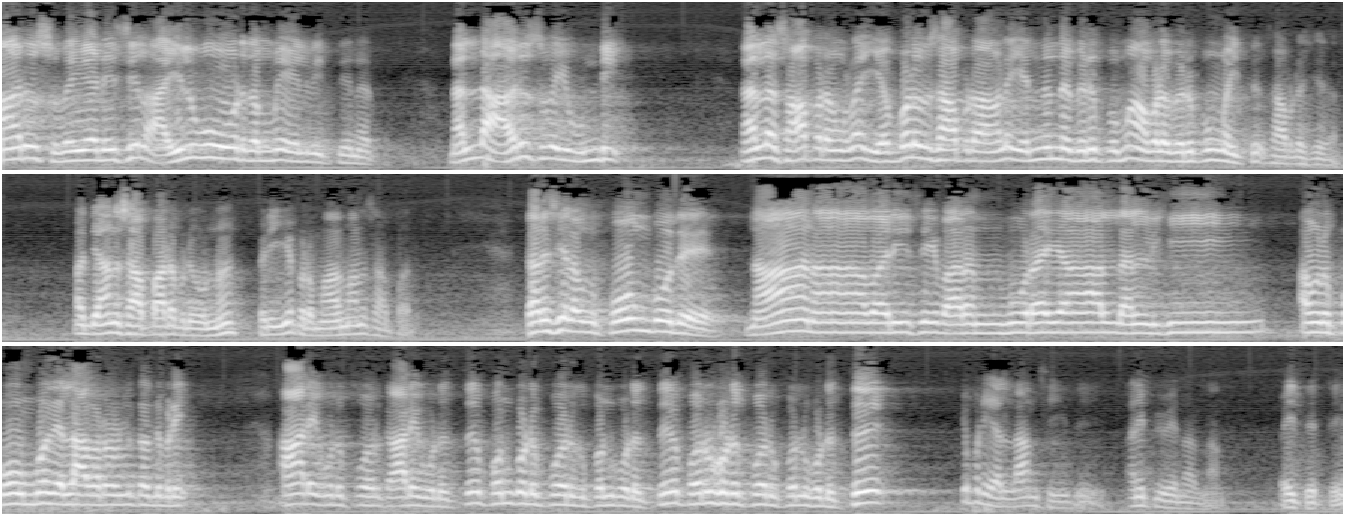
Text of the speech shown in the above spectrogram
ஆறு சுவையடிசில் அயில்வோர் தம்மை அயில்வித்தினர் நல்ல அறுசுவை உண்டி. நல்லா சாப்பிட்றவங்களாம் எவ்வளவு சாப்பிடுவாங்களோ என்னென்ன விருப்பமோ அவ்வளவு விருப்பமும் வைத்து சாப்பிட செய்தார். மத்தியானம் சாப்பாடு அப்படி ஒன்று பெரிய பிரமாதமான சாப்பாடு. கடைசியில் அவங்க போகும்போது நானா வரிசை வரன் முறையால் நல்கி. அவங்களுக்கு போகும்போது எல்லா வரவர்களும் தந்தபடி. ஆடை கொடுப்போருக்கு ஆடை கொடுத்து பொன் கொடுப்போருக்கு பொன் கொடுத்து பொருள் கொடுப்போருக்கு பொருள் கொடுத்து இப்படி எல்லாம் செய்து அனுப்பி வேணாம் வைத்துட்டு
